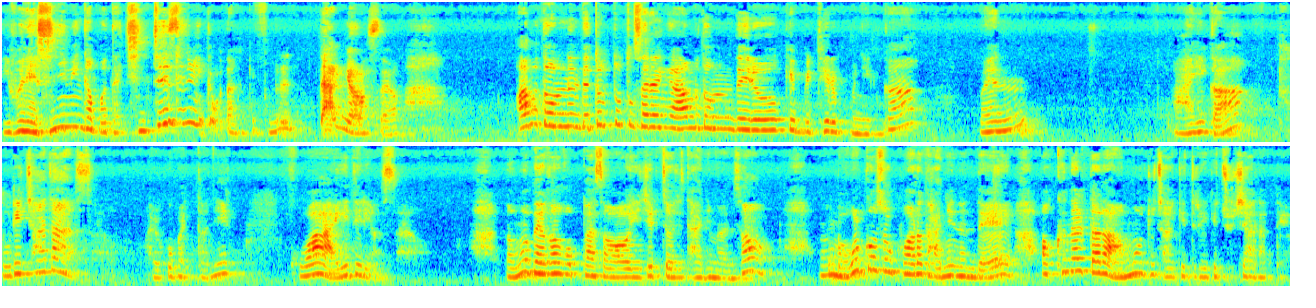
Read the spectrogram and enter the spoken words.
이번 예수님인가 보다 진짜 예수님인가 보다 이렇게 문을 딱 열었어요. 아무도 없는데 똑똑똑 사랑이 아무도 없는데 이렇게 밑에를 보니까 웬 아이가 둘이 찾아왔어요. 알고 봤더니 고아 아이들이었어요. 너무 배가 고파서 이 집 저집 다니면서 어, 먹을 것을 구하러 다니는데 아, 그날따라 아무도 자기들에게 주지 않았대요.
